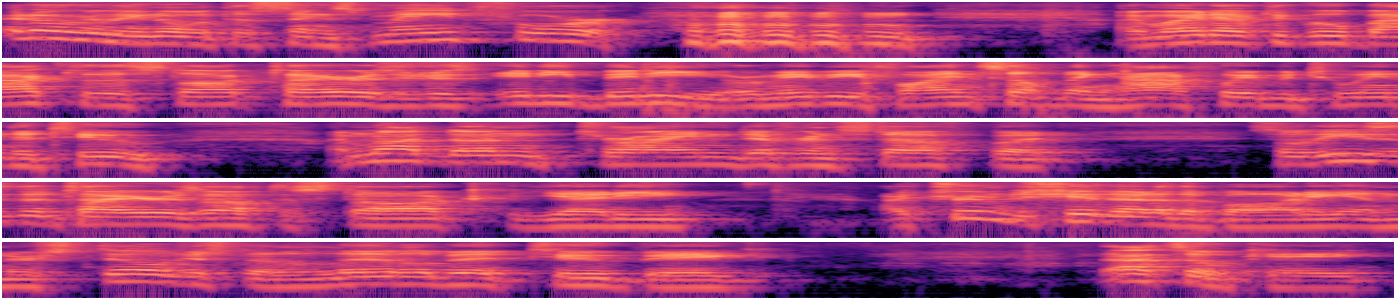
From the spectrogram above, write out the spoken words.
I don't really know what this thing's made for. I might have to go back to the stock tires or just itty bitty or maybe find something halfway between the two. I'm not done trying different stuff, but so these are the tires off the stock Yeti. I trimmed the shit out of the body and they're still just a little bit too big. That's okay.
